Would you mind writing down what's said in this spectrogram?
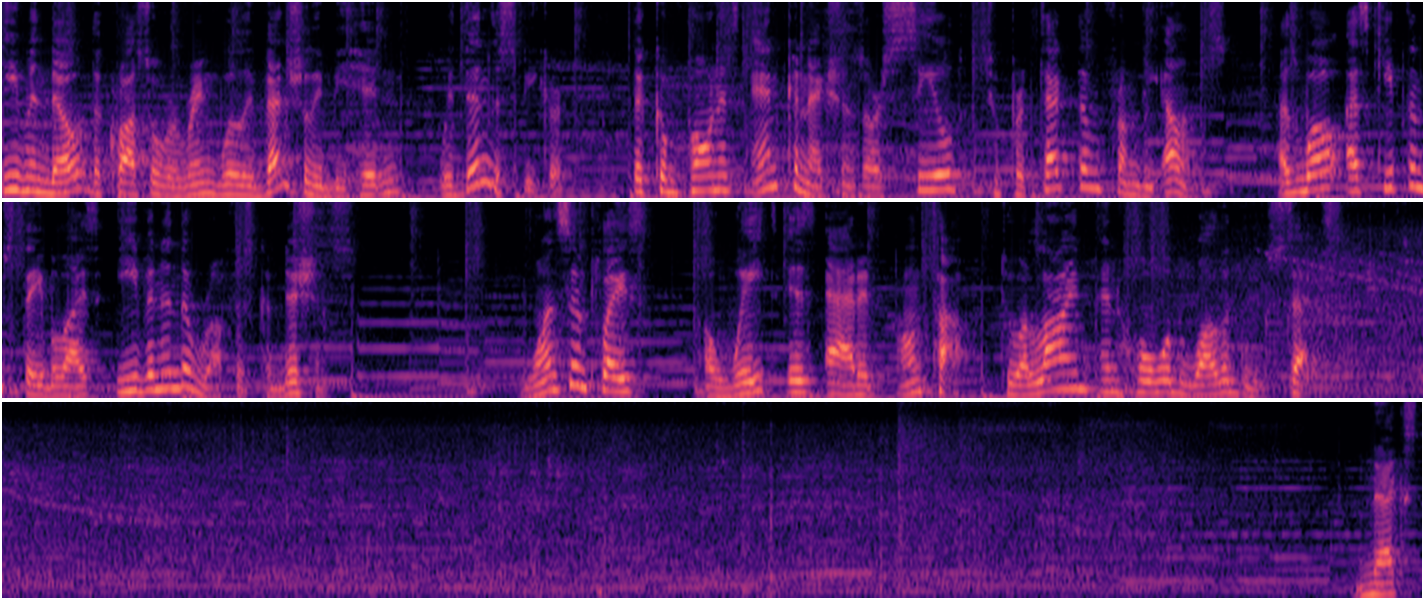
Even though the crossover ring will eventually be hidden within the speaker, the components and connections are sealed to protect them from the elements, as well as keep them stabilized even in the roughest conditions. Once in place, a weight is added on top to align and hold while the glue sets. Next,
